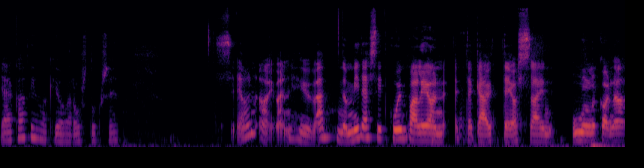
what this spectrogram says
jääkaapin vakiovarustukseen. Se on aivan hyvä. No mitä sitten, kuinka paljon te käytte jossain ulkona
